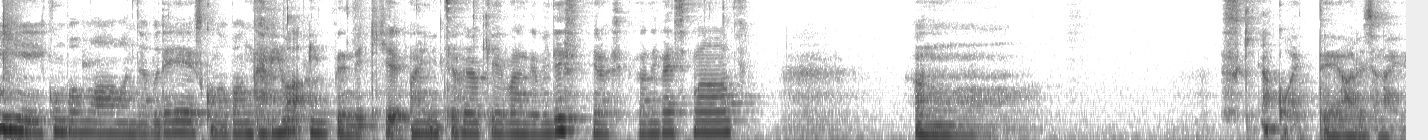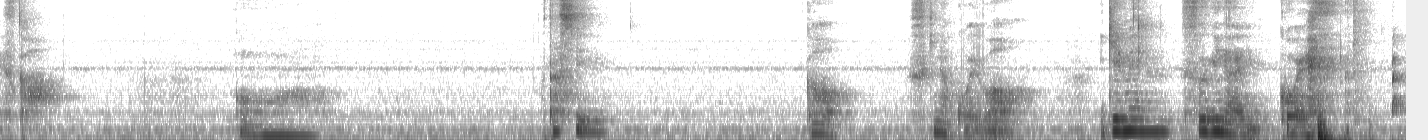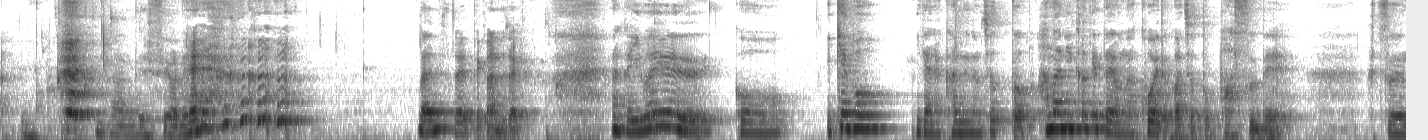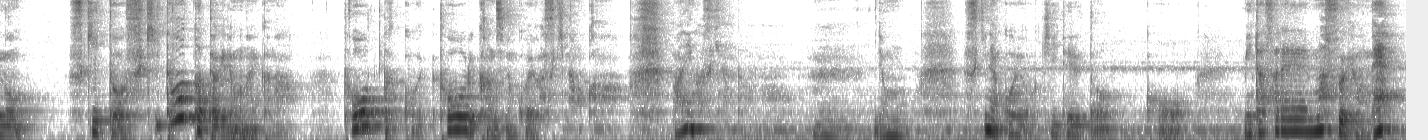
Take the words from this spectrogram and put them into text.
はい、こんばんは、ワンジャブです。この番組は1分で聞ける毎日お風呂系番組です。よろしくお願いします。あのー、好きな声ってあるじゃないですか。こう、私が好きな声は、イケメンすぎない声。なんですよね。何それって感じだけど。なんかいわゆるこうイケボみたいな感じのちょっと鼻にかけたような声とかはちょっとパスで普通の好きと好き通ったってわけでもないかな。通った声通る感じの声が好きなのかな。何が好きなんだろうな。うん。でも好きな声を聞いてるとこう満たされますよね。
